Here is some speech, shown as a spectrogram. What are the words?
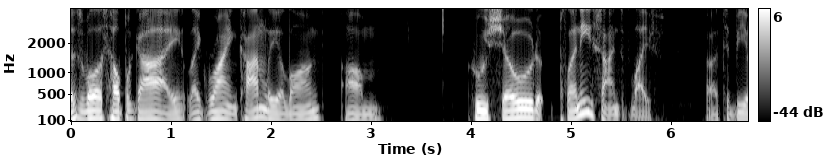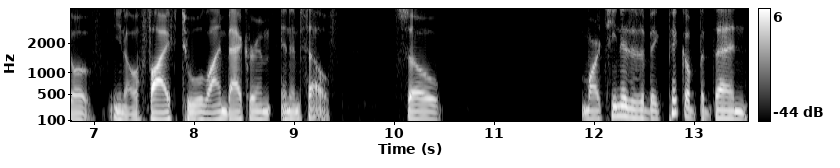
as well as help a guy like Ryan Connelly along, um, who showed plenty signs of life uh, to be a you know a five tool linebacker in, in himself. So Martinez is a big pickup, but then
